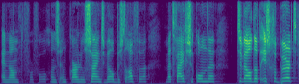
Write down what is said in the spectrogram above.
En dan vervolgens een Carlos Sainz wel bestraffen met vijf seconden. Terwijl dat is gebeurd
